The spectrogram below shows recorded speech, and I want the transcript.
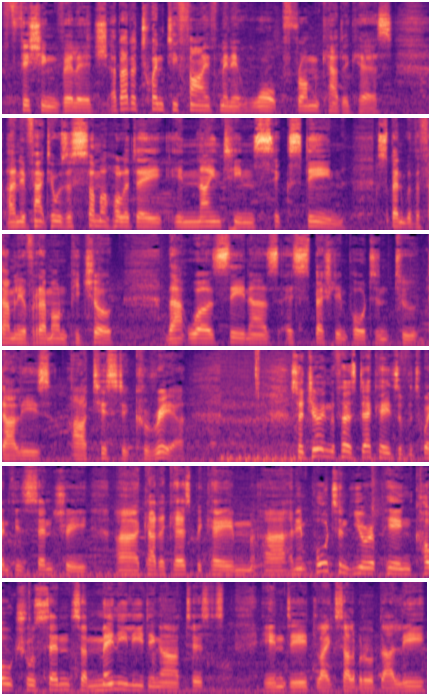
fishing village, about a 25 minute walk from Cadaqués. And in fact, it was a summer holiday in 1916 spent with the family of Ramon Pichot that was seen as especially important to Dali's artistic career. So during the first decades of the 20th century, uh, Cadaqués became uh, an important European cultural centre. Many leading artists, indeed, like Salvador Dali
